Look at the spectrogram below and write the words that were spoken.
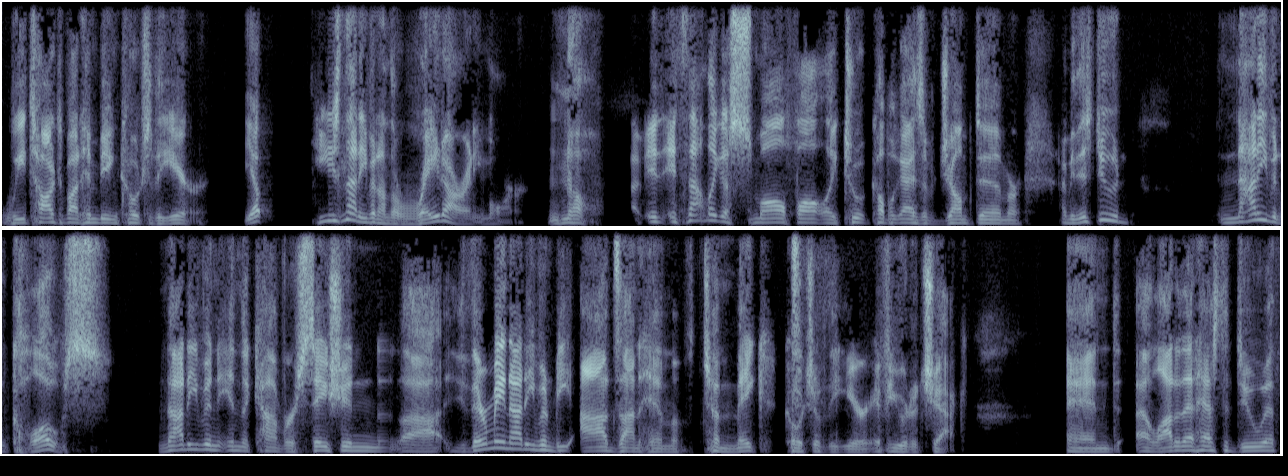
we talked about him being coach of the year. Yep. He's not even on the radar anymore. No. It, it's not like a small fault, like two a couple guys have jumped him, or I mean, this dude, not even close, not even in the conversation. Uh, there may not even be odds on him to make coach of the year if you were to check. And a lot of that has to do with,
